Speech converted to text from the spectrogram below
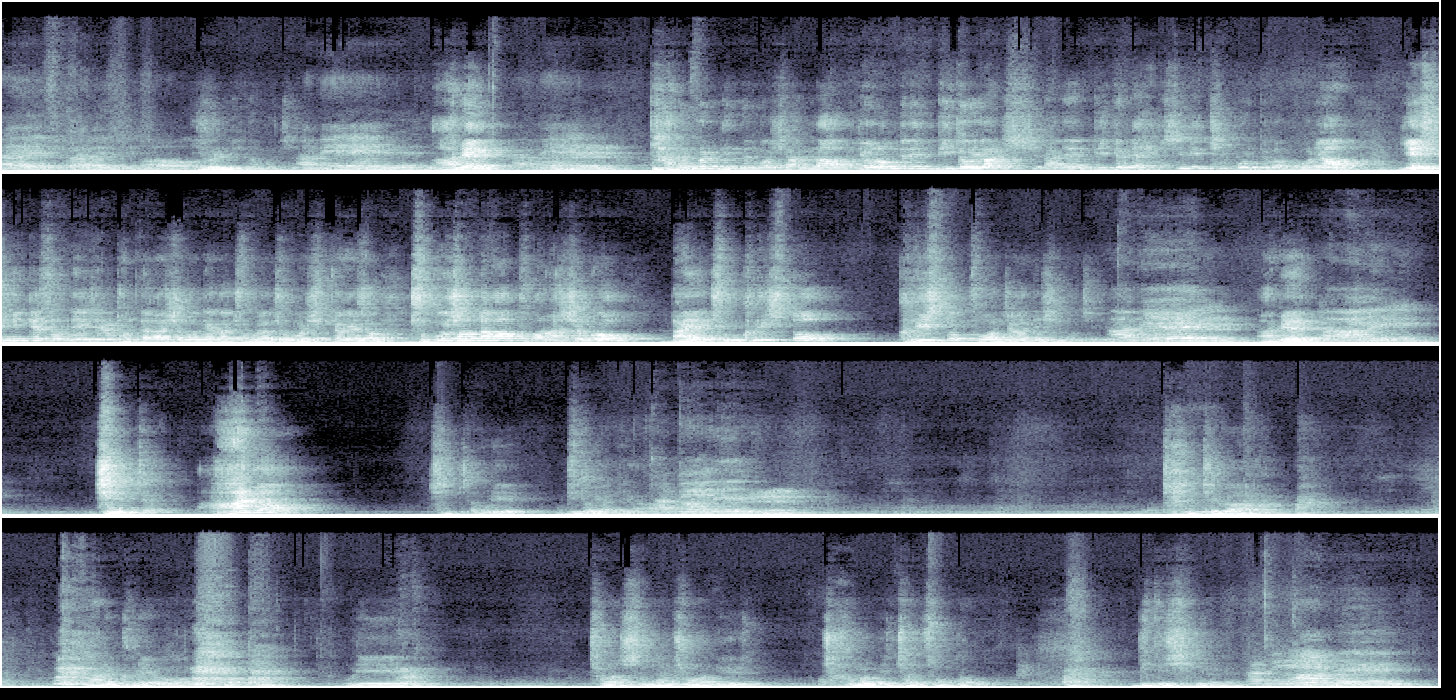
이걸 믿는 거지. 아멘. 다른 걸 믿는 것이 아니라 여러분들이 믿어야 할 신앙의 믿음의 핵심이 키포인트가 뭐냐? 예수님께서 내 죄를 담당하시고 내가 죽어야 죽음을 십자가에서 죽으셨다가 부활하심으로 나의 주 그리스도 그리스도 구원자가 되신 거지. 아멘. 아멘. 아멘. 진짜 아니야. 진짜 우리 믿어야 돼. 아멘. 참 제가 나는 그래요. 우리 중앙교회 정말 우리 전성도 믿으시기를 아멘.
